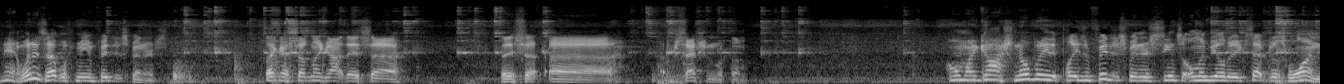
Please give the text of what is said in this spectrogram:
Man, what is up with me and fidget spinners? It's like I suddenly got this uh this uh, uh obsession with them. Oh my gosh, nobody that plays a fidget spinner seems to only be able to accept just one.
